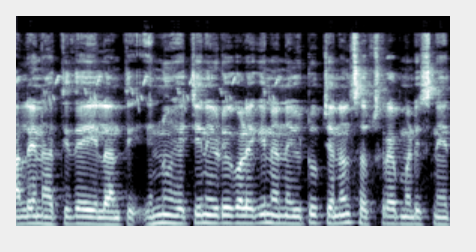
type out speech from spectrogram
ಆನ್ಲೈನ್ ಹತ್ತಿದೆ ಇಲ್ಲ ಅಂತ. ಇನ್ನೂ ಹೆಚ್ಚಿನ ವಿಡಿಯೋಗಳಿಗೆ ನನ್ನ ಯೂಟ್ಯೂಬ್ ಚಾನಲ್ ಸಬ್ಸ್ಕ್ರೈಬ್ ಮಾಡಿ ಸ್ನೇಹಿತರೆ.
